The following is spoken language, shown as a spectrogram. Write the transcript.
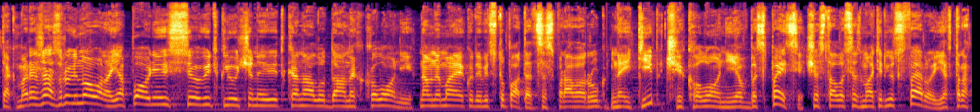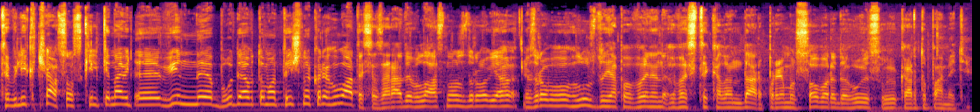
Так, мережа зруйнована. Я повністю відключений від каналу даних колоній. Нам немає куди відступати. Це справа рук Нейтіп чи колонія в безпеці. Що сталося з матір'ю сферою? Я втратив лік часу, оскільки навіть е, він не буде автоматично коригуватися. Заради власного здоров'я здорового глузду я повинен вести календар. Примусово редагую свою карту пам'яті.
